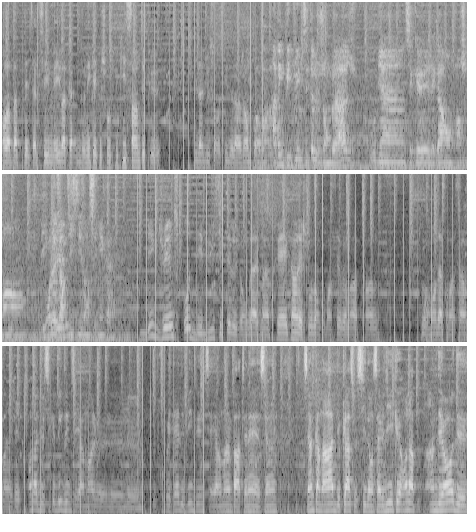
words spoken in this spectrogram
on va pas peut-être taxer, mais il va quand même donner quelque chose pour qu'il sente que il a dû sortir de l'argent pour avoir. Avec Big Dream, c'était le jonglage ou bien c'est que les gars ont franchement, pour Big les artistes, ils ont signé quand même Big Dreams au début c'était le jonglage, mais après quand les choses ont commencé vraiment à prendre, tout le monde a commencé à manger. On a dit aussi que Big Dream, c'est également le, le- le- le propriétaire de Big Dream, c'est également un partenaire, c'est un, c'est un camarade de classe aussi. Donc ça veut dire qu'on a, en dehors de.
